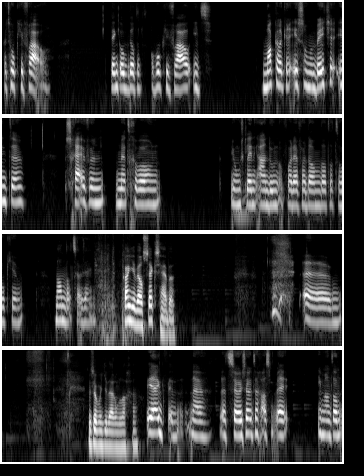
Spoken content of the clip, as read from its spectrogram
het hokje vrouw. Ik denk ook dat het hokje vrouw iets makkelijker is om een beetje in te schuiven met gewoon jongenskleding aandoen of whatever, dan dat het hokje man dat zou zijn. Kan je wel seks hebben? Ehm, Hoezo moet je daarom lachen? ja, ik vind, nou, dat is sowieso toch als bij iemand dan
